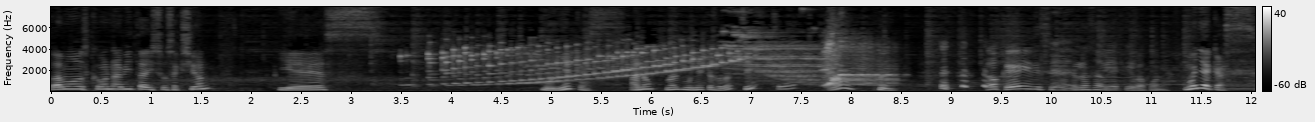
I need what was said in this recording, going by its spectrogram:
Vamos con Avita y su sección. Y es. Muñecas. Ah, no, no es muñecas, ¿verdad? Sí. ¿sí? Ah, Ok, dice, porque no sabía qué iba a poner. muñecas.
